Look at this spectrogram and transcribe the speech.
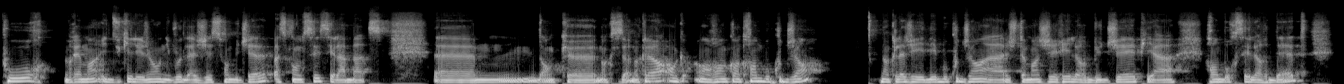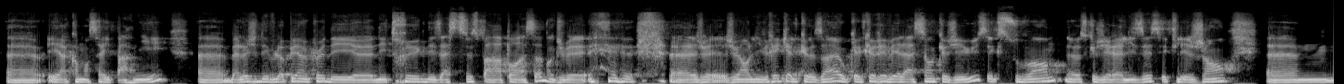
pour vraiment éduquer les gens au niveau de la gestion budgétaire parce qu'on le sait, c'est la base. Euh, donc, euh, donc c'est ça. Donc là, en, rencontrant beaucoup de gens, donc là, j'ai aidé beaucoup de gens à justement gérer leur budget puis à rembourser leurs dettes euh, et à commencer à épargner. Euh, ben là, j'ai développé un peu des, euh, des, trucs, des astuces par rapport à ça. Donc, je vais, euh, en livrer quelques-uns ou quelques révélations que j'ai eues. C'est que souvent, euh, ce que j'ai réalisé, c'est que les gens, ben,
